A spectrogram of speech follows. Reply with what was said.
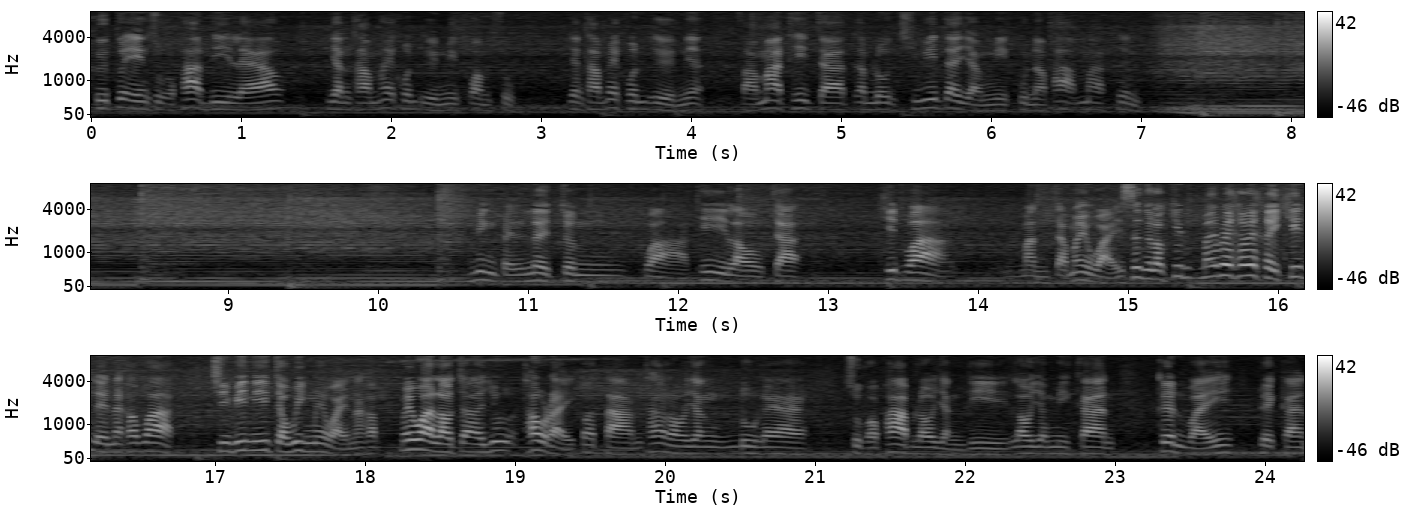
คือตัวเองสุขภาพดีแล้ว ยังทำให้คนอื่นมีความสุข ยังทำให้คนอื่นเนี่ยสามารถที่จะดำรงชีวิตได้อย่างมีคุณภาพมากขึ้นวิ่งไปเรื่อยๆจนกว่าที่เราจะคิดว่ามันจะไม่ไหว ซึ่งเราคิดไม่ไม่ไม่เคยคิดเลยนะครับว่า ชีวิตนี้จะวิ่งไม่ไหวนะครับ ไม่ว่าเราจะอายุเท่าไหร่ก็ตาม ถ้าเรายังดูแลสุขภาพเราอย่างดี เรายังมีการเคลื่อนไหวด้วยการ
